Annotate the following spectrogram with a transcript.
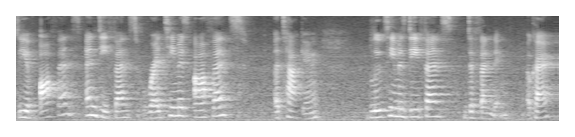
so you have offense and defense red team is offense attacking blue team is defense defending okay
